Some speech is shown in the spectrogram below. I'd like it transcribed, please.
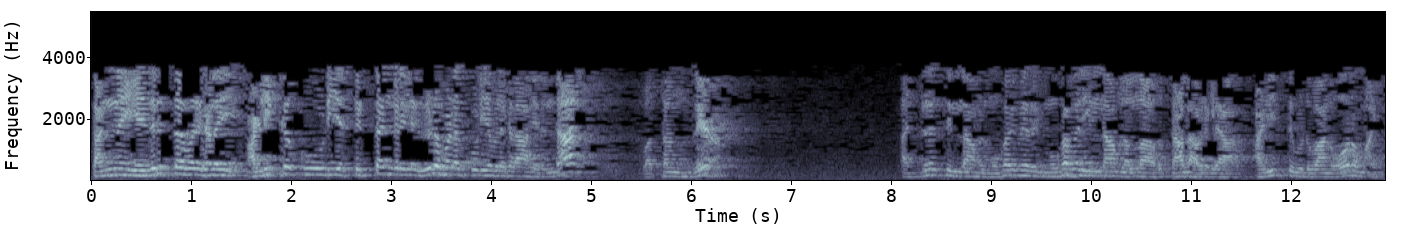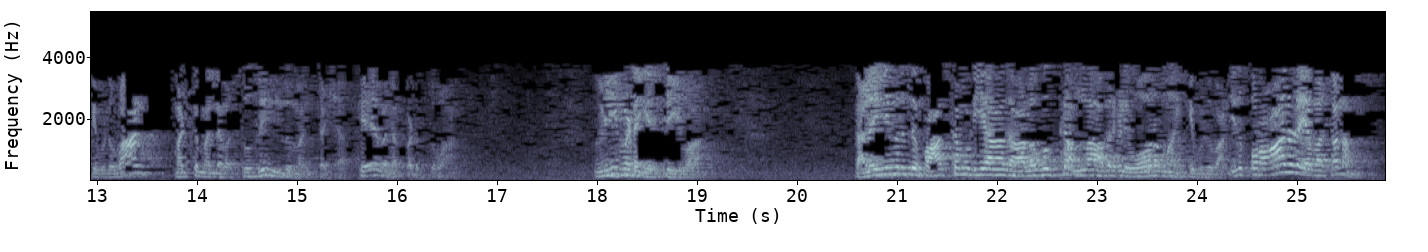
தன்னை எதிர்த்தவர்களை அழிக்கக்கூடிய திட்டங்களில் ஈடுபடக்கூடியவர்களாக இருந்தால் அட்ரஸ் இல்லாமல் முகவரி முகவரி இல்லாமல் அல்லாவிட்டால் அவர்களை அழித்து விடுவான் ஓரமாக்கி விடுவான். மட்டுமல்ல துதில்லு மந்தஷா கேவலப்படுத்துவான். விழிவடைய செய்வான். தலையிலிருந்து பார்க்க முடியாத அளவுக்கு அல்லாஹ் அவர்களை ஓரமாக்கி விடுவான். இது குரானுடைய வசனம்.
